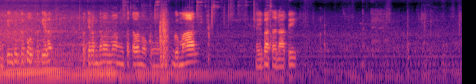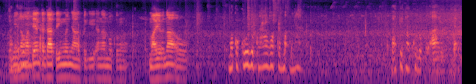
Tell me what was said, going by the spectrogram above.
ang tindog ka po, pakiram, pakiramdaman mo ang katawan mo kung gumaan na iba sa dati. Kung yun ang matiyan ka dati, ingon niya, pag anan mo kung mayo na o Makukulog hawak ko makna. Pati na kulog ko ay. Ka-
